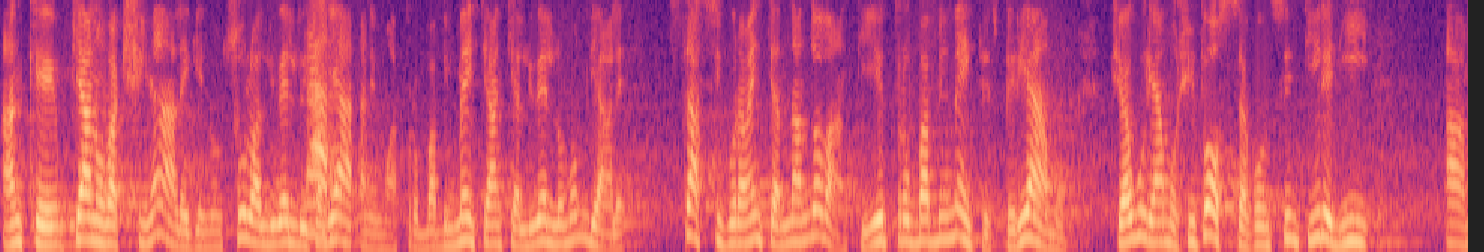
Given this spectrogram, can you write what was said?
anche piano vaccinale che non solo a livello italiano ma probabilmente anche a livello mondiale sta sicuramente andando avanti e probabilmente, speriamo, ci auguriamo, ci possa consentire di a,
